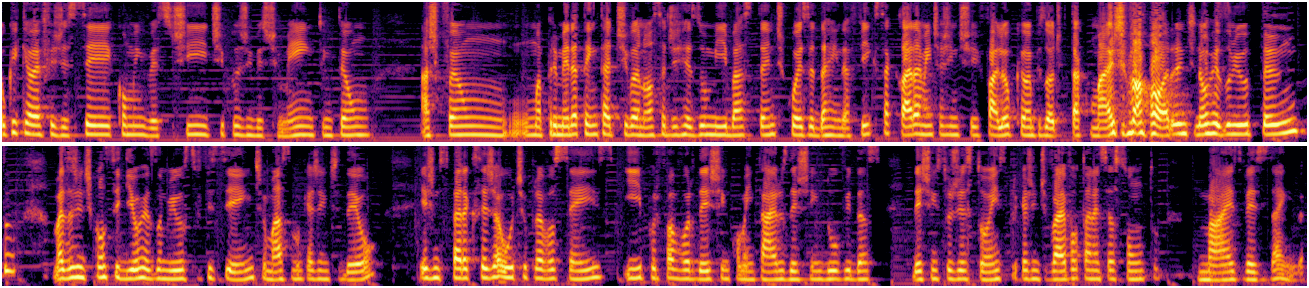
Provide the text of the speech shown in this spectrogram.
o que, que é o FGC, como investir, tipos de investimento. Então, Acho que foi um, uma primeira tentativa nossa de resumir bastante coisa da renda fixa. Claramente a gente falhou, porque é um episódio que está com mais de uma hora, a gente não resumiu tanto, mas a gente conseguiu resumir o suficiente, o máximo que a gente deu. E a gente espera que seja útil para vocês. E, por favor, deixem comentários, deixem dúvidas, deixem sugestões, porque a gente vai voltar nesse assunto mais vezes ainda.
